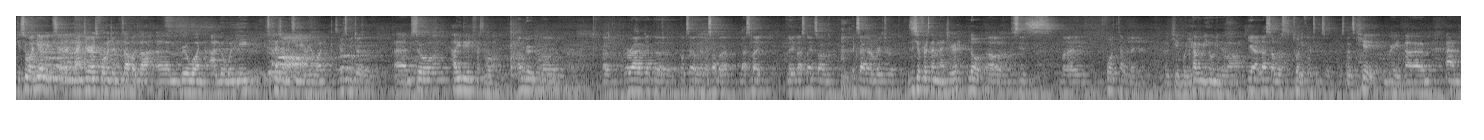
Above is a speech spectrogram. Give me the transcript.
Okay, so we're here with uh, Nigeria's 400 meter hurdler, um, Rilwan, Alowonle. It's a pleasure meeting you, Rilwan. It's good to meet you as well. Um, so, how are you doing, first of all? I'm good. Um, I arrived at the hotel in Asaba last night, late last night, so I'm excited. I'm ready to run. Is this your first time in Nigeria? No, um, this is my fourth time in Nigeria. Okay, but you haven't been home in a while. Yeah, last time was 2014, so it's been Okay, great. Um, and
